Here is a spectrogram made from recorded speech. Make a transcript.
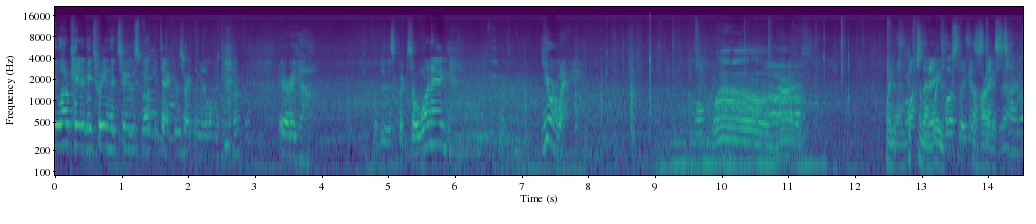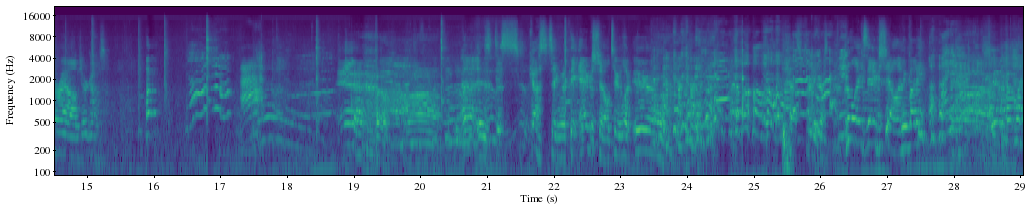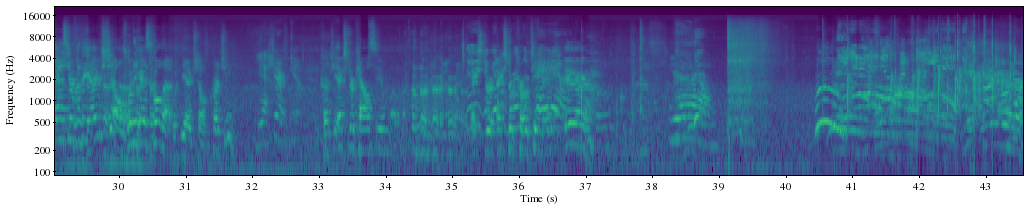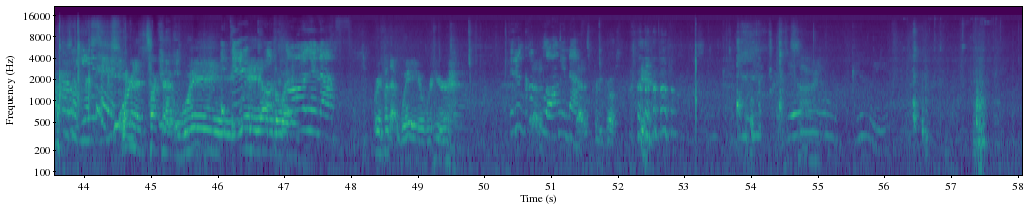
strategically located between the two smoke detectors right in the middle. there we go. We'll do this quick. So one egg, your way. Wow. When it's And watch that egg weights, closely it's so because next time around, here goes. That is disgusting with the eggshell too. Look, ew. That's pretty gross. Who likes eggshell? Anybody? We have a couple of hands here for the eggshells. What do you guys call that with the eggshell? Crunchy? Yeah. Sure. Yeah. Crunchy? Extra calcium? I don't know. Extra, extra protein? Ew. Yeah. We're gonna tuck that way, way out of the way. long enough. We're gonna put that way over here. Didn't cook is, long enough. is pretty gross.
